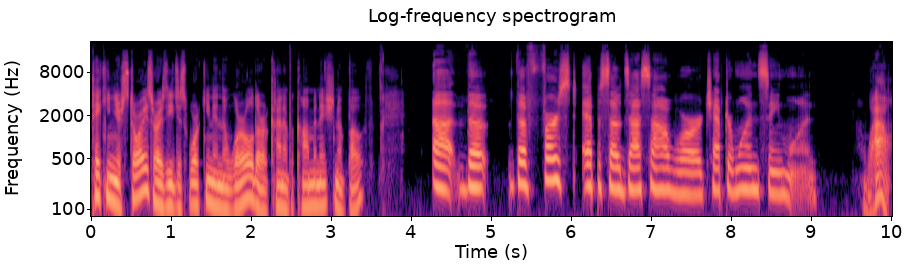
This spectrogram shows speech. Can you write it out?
taking your stories, or is he just working in the world, or kind of a combination of both? Uh, the the first episodes I saw were chapter one, scene one. Wow,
